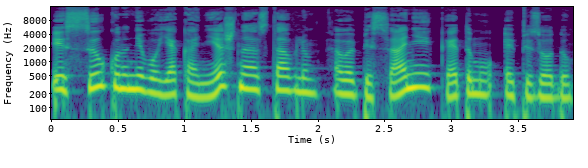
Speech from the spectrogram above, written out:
и ссылку на него я, конечно, оставлю в описании к этому эпизоду.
